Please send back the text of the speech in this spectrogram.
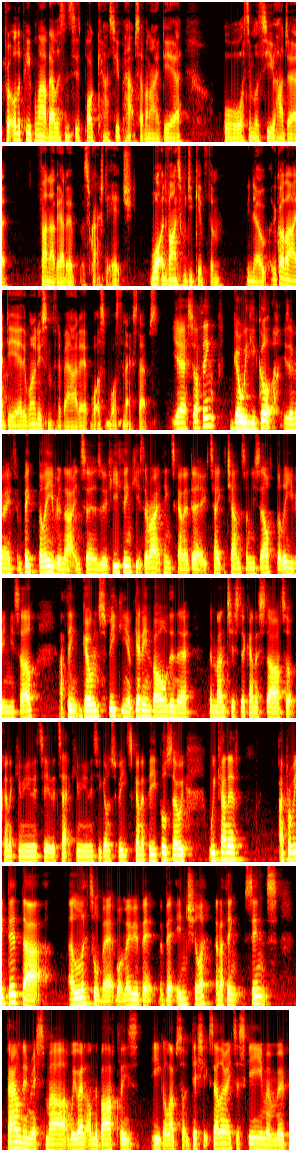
For other people out there listening to this podcast who perhaps have an idea or similar to you had a found out they had a, a scratched itch, what advice would you give them? You know, they've got that idea, they want to do something about it. What's what's the next steps? Yeah, so I think go with your gut is amazing. Big believer in that in terms of if you think it's the right thing to kind of do, take a chance on yourself, believe in yourself. I think go and speak, you know, get involved in the the Manchester kind of startup kind of community, the tech community, go and speak to kind of people. So we, we kind of I probably did that a little bit, but maybe a bit a bit insular. And I think since founding RiskSmart, we went on the Barclays Eagle Lab sort of dish accelerator scheme and we've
